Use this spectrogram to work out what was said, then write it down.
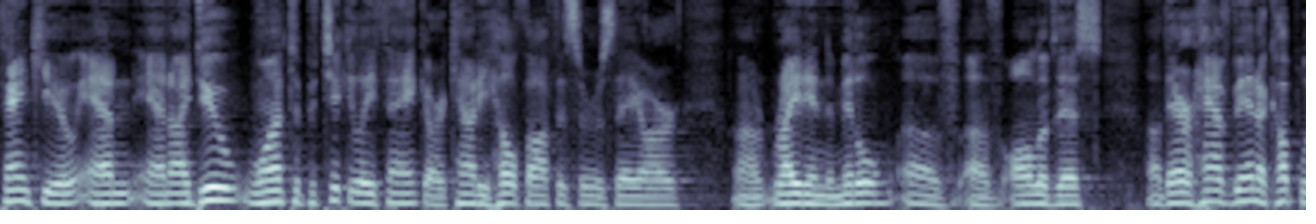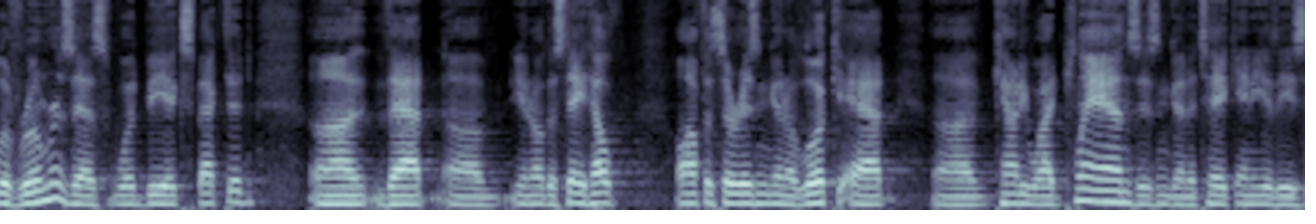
Thank you, and and I do want to particularly thank our county health officers. They are uh, right in the middle of, of all of this. Uh, there have been a couple of rumors, as would be expected, uh, that uh, you know the state health officer isn't going to look at uh, countywide plans, isn't going to take any of these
